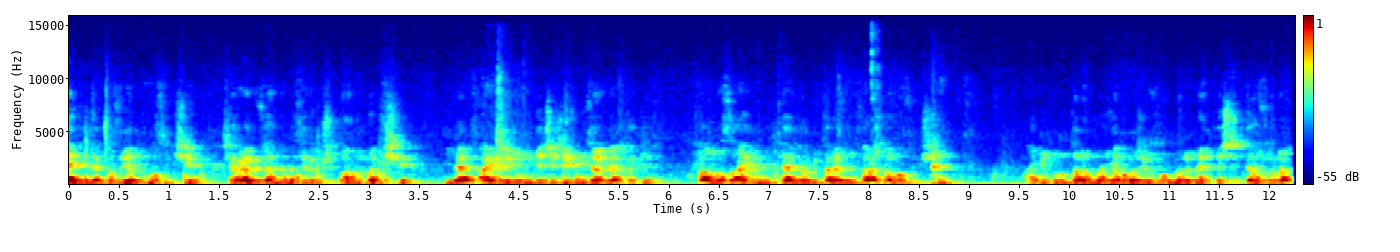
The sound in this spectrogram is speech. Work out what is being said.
el ile kazı yapılması işi, çevre düzenlemesi ve ışıklandırma işi ile ayrıca yolun geçeceği güzergahtaki tarla sahibinin tel örgü talebinin karşılanması işinin hangi kurum tarafından yapılacağı konuları netleştikten sonra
